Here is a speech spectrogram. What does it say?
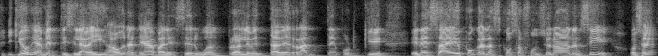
y que obviamente si la veis ahora te va a parecer, weón, probablemente aberrante porque en esa época las cosas funcionaban así. O sea,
